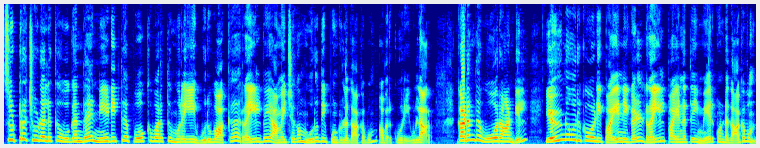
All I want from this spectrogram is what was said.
சுற்றுச்சூழலுக்கு உகந்த நீடித்த போக்குவரத்து முறையை உருவாக்க ரயில்வே அமைச்சகம் உறுதி பூண்டுள்ளதாகவும் அவர் கூறியுள்ளார். கடந்த ஓராண்டில் எழுநூறு கோடி பயணிகள் ரயில் பயணத்தை மேற்கொண்டதாகவும்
